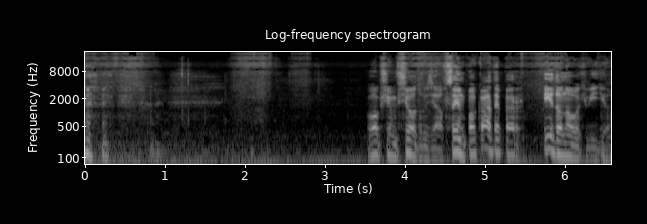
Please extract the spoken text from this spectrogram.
В общем, все, друзі. Всім пока тепер і до нових відео.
